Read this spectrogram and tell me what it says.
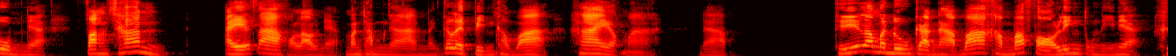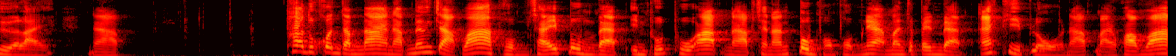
ปุ่มเนี่ยฟังก์ชัน ISR ของเราเนี่ยมันทำงานมันก็เลยปิ้นคำว่า high ออกมานะครับ ทีนี้เรามาดูกันนะครับว่าคำว่า falling ตรงนี้เนี่ยคืออะไรนะครับถ้าทุกคนจำได้นะครับ เนื่องจากว่าผมใช้ปุ่มแบบ input pull up นะครับ ฉะนั้นปุ่มของผมเนี่ยมันจะเป็นแบบ active low นะครับ หมายความว่า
